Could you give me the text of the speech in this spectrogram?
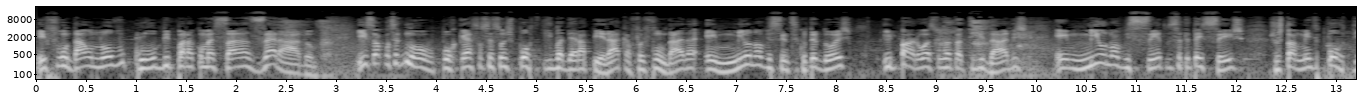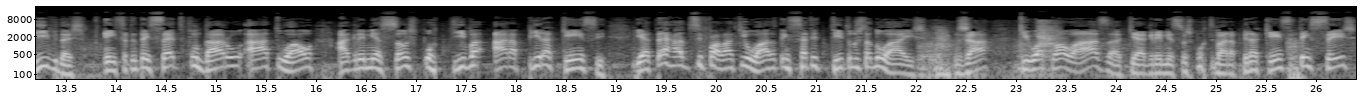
e fundar um novo clube para começar zerado. Isso aconteceu de novo, porque a Associação Esportiva de Arapiraca foi fundada em 1952 e parou as suas atividades em 1976, justamente por dívidas. Em 77 fundaram a atual Agremiação Esportiva Arapiraquense. E é até errado se falar que o ASA tem sete títulos estaduais, já que o atual ASA, que é a Agremiação Esportiva Arapiraquense, tem seis,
